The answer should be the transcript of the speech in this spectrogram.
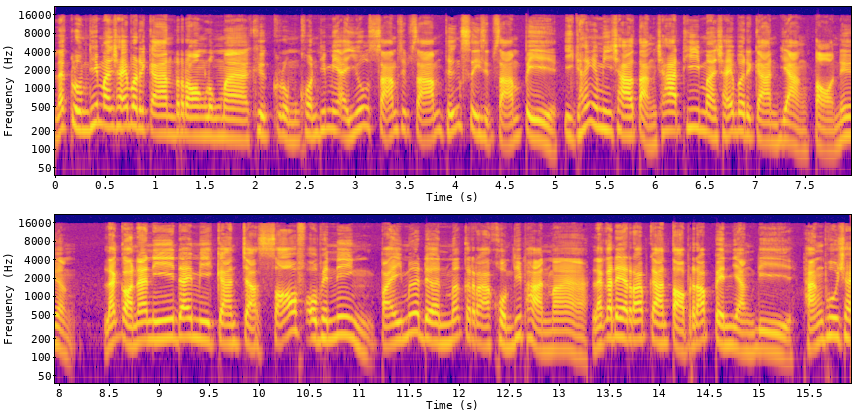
และกลุ่มที่มาใช้บริการรองลงมา คือกลุ่มคนที่มีอายุ 33 ถึง 43 ปี อีกทั้งยังมีชาวต่างชาติที่มาใช้บริการอย่างต่อเนื่อง และก่อนหน้านี้ได้มีการจัด Soft Opening ไปเมื่อเดือนมกราคมที่ผ่านมา และก็ได้รับการตอบรับเป็นอย่างดี ทั้งผู้ใช้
